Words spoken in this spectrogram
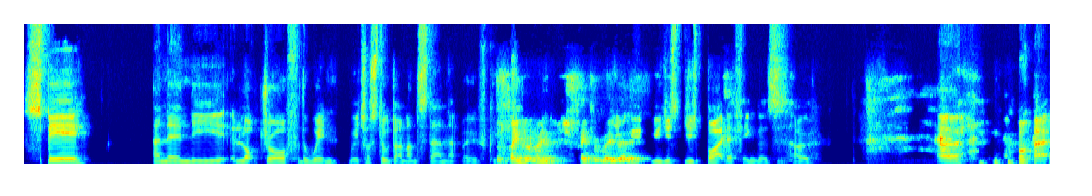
spear and then the lockjaw for the win, which I still don't understand that move. Your favorite move, favorite move, you, isn't it? You just you just bite their fingers. So, uh, right.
